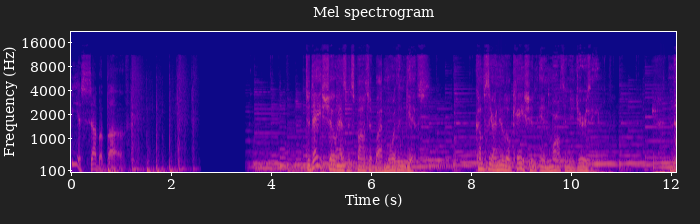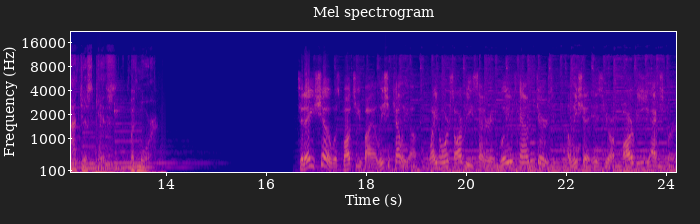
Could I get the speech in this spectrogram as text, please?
Be a sub above. Today's show has been sponsored by More Than Gifts. Come see our new location in Marlton, New Jersey. Not just gifts, but more. Today's show was brought to you by Alicia Kelly of White Horse RV Center in Williamstown, New Jersey. Alicia is your RV expert.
